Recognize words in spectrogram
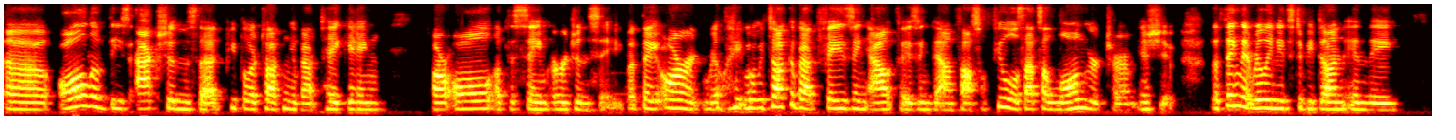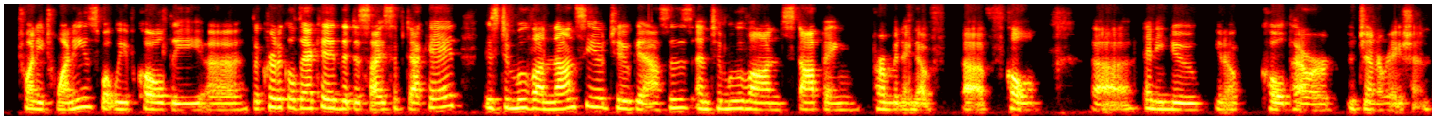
uh, all of these actions that people are talking about taking are all of the same urgency, but they aren't really. When we talk about phasing out, phasing down fossil fuels, that's a longer term issue. The thing that really needs to be done in the 2020s, what we've called the uh, the critical decade, the decisive decade, is to move on non CO2 gases and to move on stopping permitting of of coal, uh, any new you know coal power generation.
